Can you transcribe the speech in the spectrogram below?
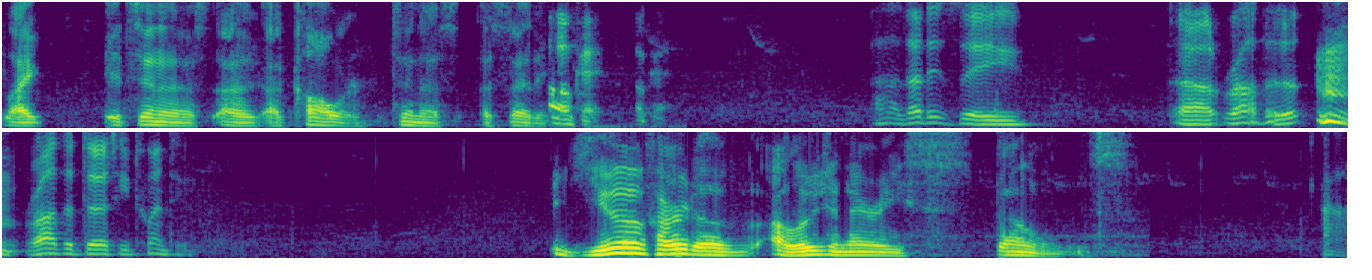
Like it's in a a, a collar. It's in a, a setting. Oh, okay, okay. Uh, that is a uh, rather rather dirty twenty. You have heard of illusionary stones. Ah,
